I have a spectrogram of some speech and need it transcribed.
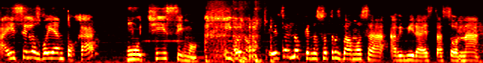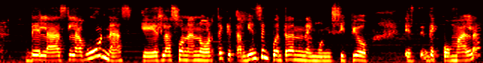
Ahí sí los voy a antojar muchísimo. Y bueno, eso es lo que nosotros vamos a, a vivir a esta zona de las lagunas, que es la zona norte, que también se encuentran en el municipio este, de Comala,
